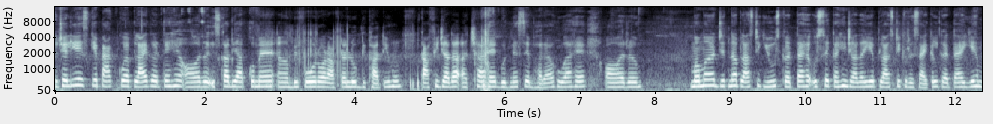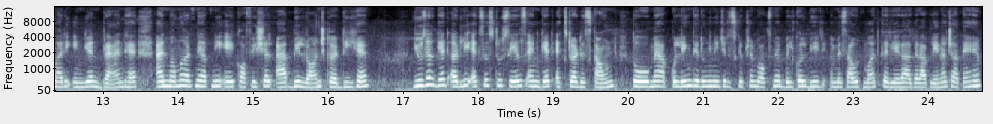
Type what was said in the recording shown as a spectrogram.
तो चलिए इसके पैक को अप्लाई करते हैं और इसका भी आपको मैं बिफ़ोर और आफ्टर लुक दिखाती हूँ। काफ़ी ज़्यादा अच्छा है गुडनेस से भरा हुआ है और ममा जितना प्लास्टिक यूज़ करता है, उससे कहीं ज़्यादा ये प्लास्टिक रिसाइकल करता है। ये हमारी इंडियन ब्रांड है एंड ममा अर्थ ने अपनी एक ऑफिशियल ऐप भी लॉन्च कर दी है। User get early access to sales and get extra discount. तो मैं आपको लिंक दे दूँगी नीचे डिस्क्रिप्शन बॉक्स में। बिल्कुल भी मिस आउट मत करिएगा। अगर आप लेना चाहते हैं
